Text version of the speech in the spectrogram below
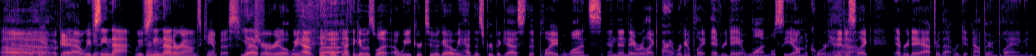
Oh, yeah, okay. Yeah, we've Yeah. seen that. We've Mhm. seen that around campus. for Yeah, sure. for real. We have, uh, I think it was what, a week or two ago, we had this group of guests that played once and then they were like, all right, we're going to play every day at one. We'll see you on the court. And they just like every day after that, we're getting out there and playing. And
